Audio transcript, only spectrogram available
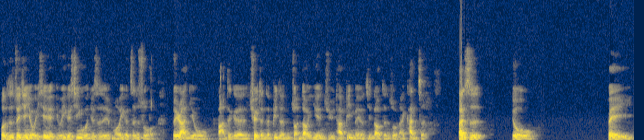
或者是最近有一些有一个新闻，就是某一个诊所虽然有把这个确诊的病人转到医院去，他并没有进到诊所来看诊，但是就被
